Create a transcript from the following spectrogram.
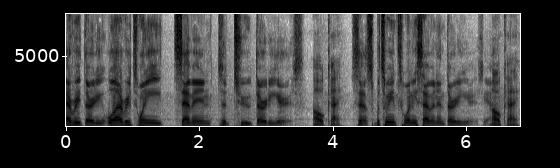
Every 30, well, every 27 to 230 years. Okay. So it's between 27 and 30 years. Yeah. Okay.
